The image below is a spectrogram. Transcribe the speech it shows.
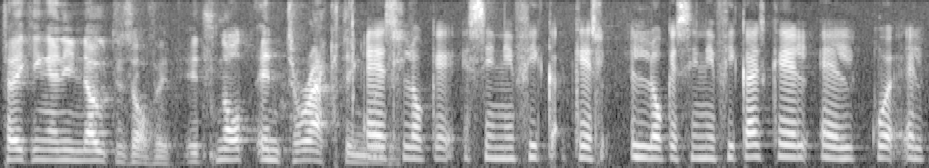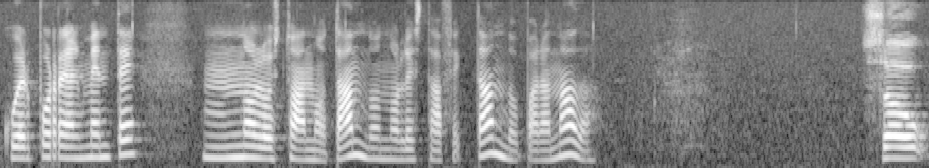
taking any notice of it. It's not interacting with Es it. lo que significa, que es lo que significa es que el, el el cuerpo realmente no lo está notando, no le está afectando para nada. So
